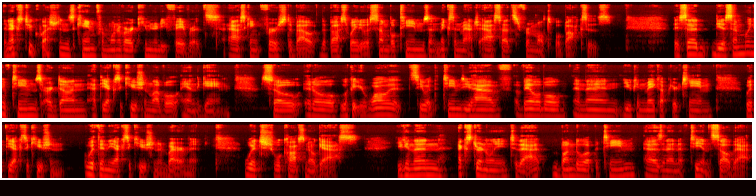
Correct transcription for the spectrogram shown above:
The next two questions came from one of our community favorites, asking first about the best way to assemble teams and mix and match assets from multiple boxes. They said the assembling of teams are done at the execution level and the game. So it'll look at your wallet, see what the teams you have available, and then you can make up your team with the execution within the execution environment, which will cost no gas. You can then externally to that bundle up a team as an NFT and sell that,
